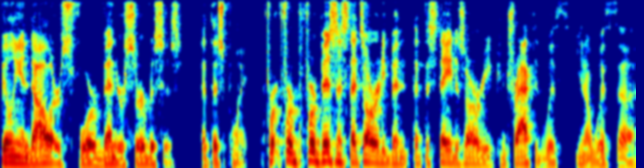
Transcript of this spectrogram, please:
billion for vendor services at this point for, for, for business that's already been, that the state has already contracted with, you know, with, uh,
